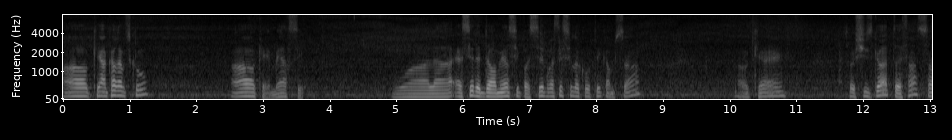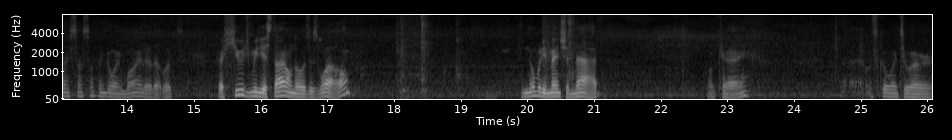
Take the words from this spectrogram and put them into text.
OK. Encore un petit coup. OK. Merci. Voilà. Essayez de dormir si possible. Restez sur le côté comme ça. OK. So she's got, I thought I saw something going by there that looked, got huge mediastinal nodes as well. Nobody mentioned that. Okay. Let's go into her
